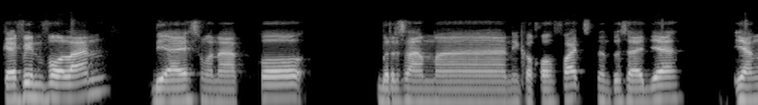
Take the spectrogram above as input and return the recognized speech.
Kevin Volland di AS Monaco bersama Niko Kovac tentu saja yang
